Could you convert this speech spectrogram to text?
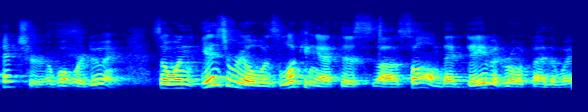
picture of what we're doing. So when Israel was looking at this uh, psalm that David wrote, by the way,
